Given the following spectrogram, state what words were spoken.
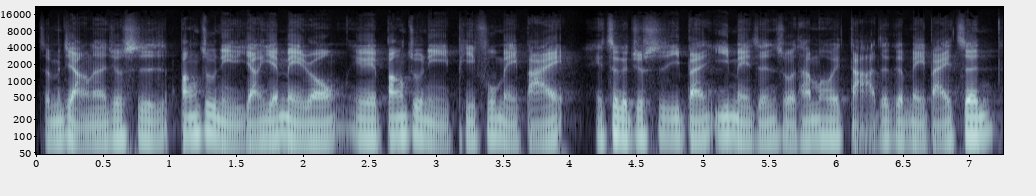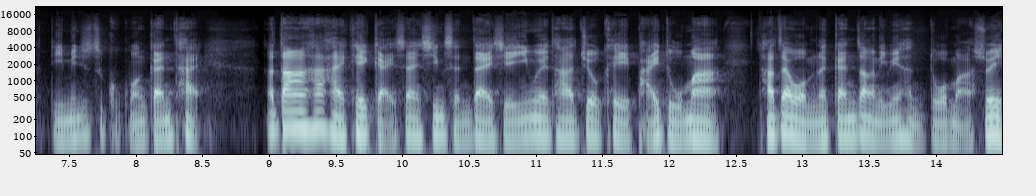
怎么讲呢？就是帮助你养颜美容，因为帮助你皮肤美白。诶，这个就是一般医美诊所他们会打这个美白针，里面就是谷胱甘肽。那当然，它还可以改善新陈代谢，因为它就可以排毒嘛。它在我们的肝脏里面很多嘛，所以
